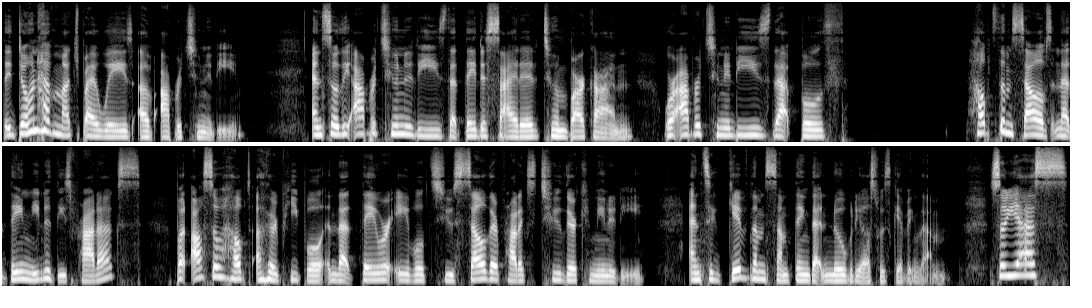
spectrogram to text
They don't have much by ways of opportunity. And so the opportunities that they decided to embark on were opportunities that both helped themselves in that they needed these products, but also helped other people in that they were able to sell their products to their community and to give them something that nobody else was giving them. So, yes,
